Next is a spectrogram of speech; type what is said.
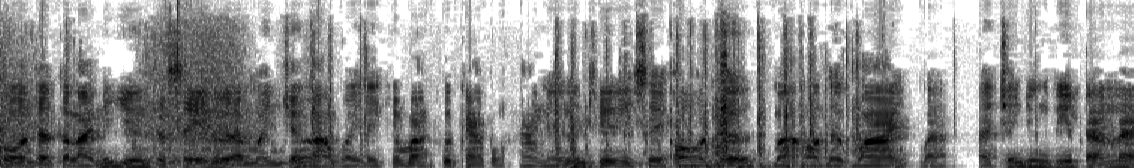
គ្រាន់តែកន្លែងនេះយើងសរសេរដូចអាមិញចឹងអ្វីដែលខ្ញុំបានធ្វើការបង្ហាញនៅនេះជាសរសេរ order បាទ order by បាទហើយចឹងយើងរៀបតាមណា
